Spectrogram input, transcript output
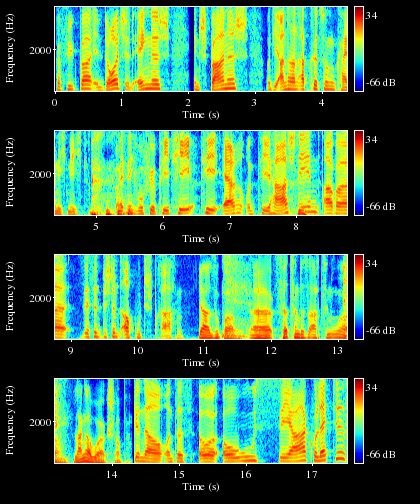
verfügbar in Deutsch, in Englisch, in Spanisch und die anderen Abkürzungen kann ich nicht. Ich weiß nicht, wofür PT, TR und TH stehen, aber es sind bestimmt auch gute Sprachen. Ja, super. Äh, 14 bis 18 Uhr, langer Workshop. Genau, und das OUCA Collective,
